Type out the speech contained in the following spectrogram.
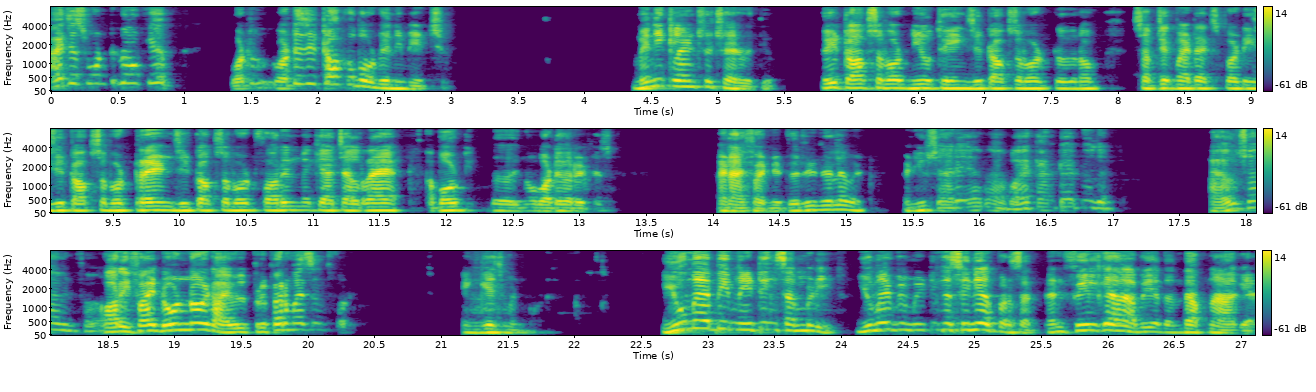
I just want to know कि what what is he talk about when he meets you many clients will share with you He talks about new things. He talks about you know subject matter expertise. He talks about trends. He talks about foreign में क्या चल रहा है about uh, you know whatever it is, and I find it very relevant. And you say, yeah, why can't I do that? I also have info. Or if I don't know it, I will prepare myself for it. Engagement model. You may be meeting somebody, you may be meeting a senior person and feel कि हाँ अभी ये धंधा अपना आ गया.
